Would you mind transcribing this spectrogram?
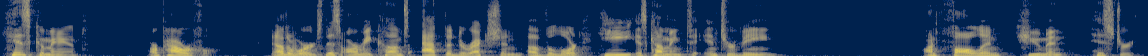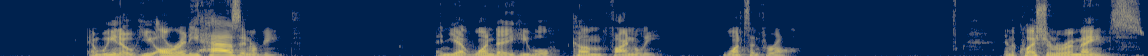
his command are powerful. In other words, this army comes at the direction of the Lord. He is coming to intervene on fallen human history. And we know he already has intervened. And yet one day he will come finally, once and for all. And the question remains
